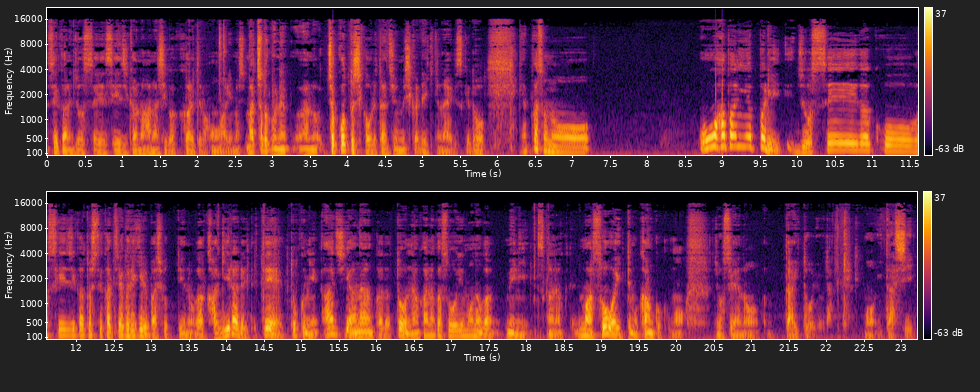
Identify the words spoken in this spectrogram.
世界の女性政治家の話が書かれてる本がありまして、まあちょっとこれね、あの、ちょこっとしか俺立ち読みしかできてないですけど、やっぱその、大幅にやっぱり女性がこう政治家として活躍できる場所っていうのが限られてて、特にアジアなんかだとなかなかそういうものが目につかなくて、まあそうは言っても韓国も女性の大統領だっけもいたし、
